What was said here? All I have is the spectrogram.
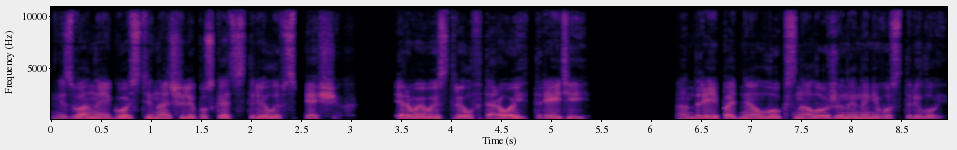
незваные гости начали пускать стрелы в спящих. Первый выстрел, второй, третий. Андрей поднял лук с наложенной на него стрелой.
